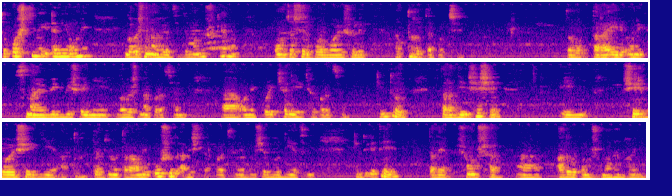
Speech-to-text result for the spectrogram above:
তো পশ্চিমে এটা নিয়ে অনেক গবেষণা হয়েছে যে মানুষ কেন পঞ্চাশের পর বয়স হলে আত্মহত্যা করছে। তো তারা এর অনেক স্নায়বিক বিষয় নিয়ে গবেষণা করেছেন অনেক পরীক্ষা নিরীক্ষা করেছেন। কিন্তু তারা দিন শেষে এই শেষ বয়সে গিয়ে আত্মহত্যার জন্য তারা অনেক ওষুধ আবিষ্কার করেছেন এবং সেগুলো দিয়েছেন। কিন্তু এতে তাদের সমস্যার আদৌ কোনো সমাধান হয়নি।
